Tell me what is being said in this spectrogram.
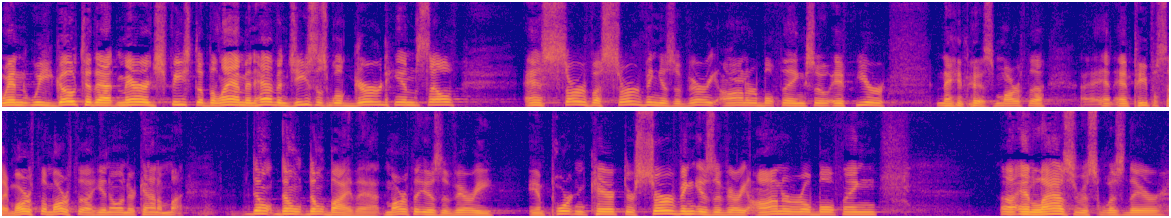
when we go to that marriage feast of the Lamb in heaven, Jesus will gird himself and serve us. Serving is a very honorable thing. So if your name is Martha, and, and people say, Martha, Martha, you know, and they're kind of, don't, don't, don't buy that. Martha is a very important character. Serving is a very honorable thing. Uh, and Lazarus was there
